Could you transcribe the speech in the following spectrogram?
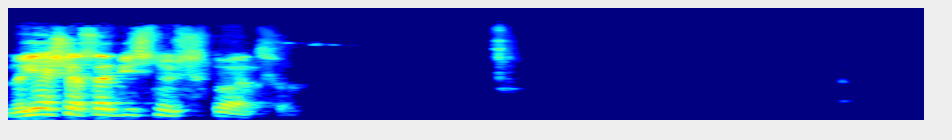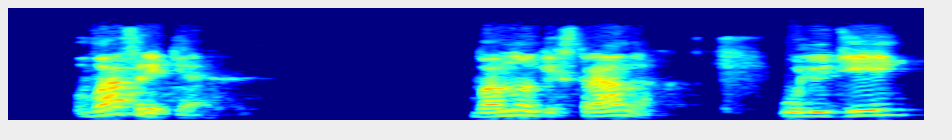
Но я сейчас объясню ситуацию. В Африке, во многих странах у людей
